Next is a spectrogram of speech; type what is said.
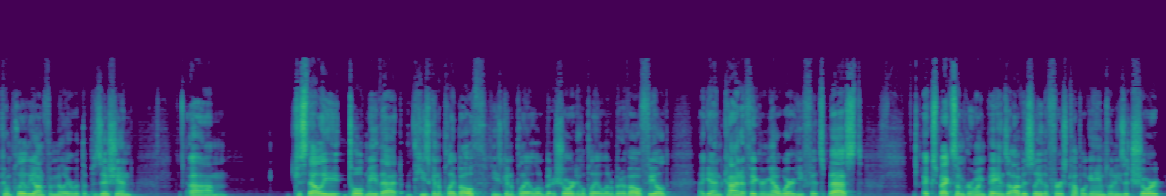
completely unfamiliar with the position. Um, Castelli told me that he's going to play both. He's going to play a little bit of short. He'll play a little bit of outfield. Again, kind of figuring out where he fits best. Expect some growing pains, obviously, the first couple games when he's at short.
